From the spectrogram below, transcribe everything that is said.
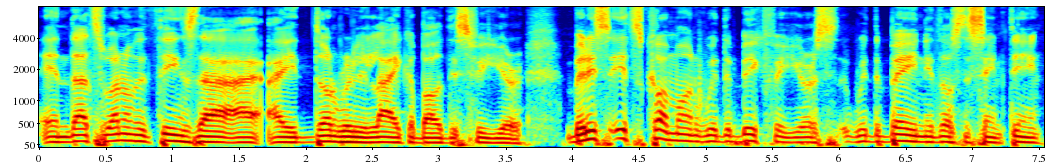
And that's one of the things that I, I don't really like about this figure. But it's it's common with the big figures. With the Bane, it does the same thing.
